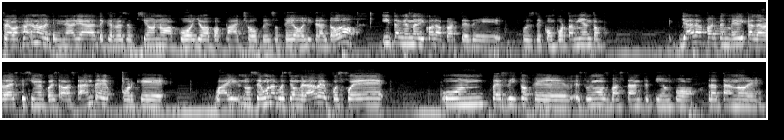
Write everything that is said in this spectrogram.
trabajar en una veterinaria de que recepciono, apoyo, apapacho, besoteo, literal todo. Y también me dedico a la parte de, pues, de comportamiento. Ya la parte médica, la verdad es que sí me cuesta bastante porque, guay, no sé, una cuestión grave, pues fue un perrito que estuvimos bastante tiempo tratando de,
